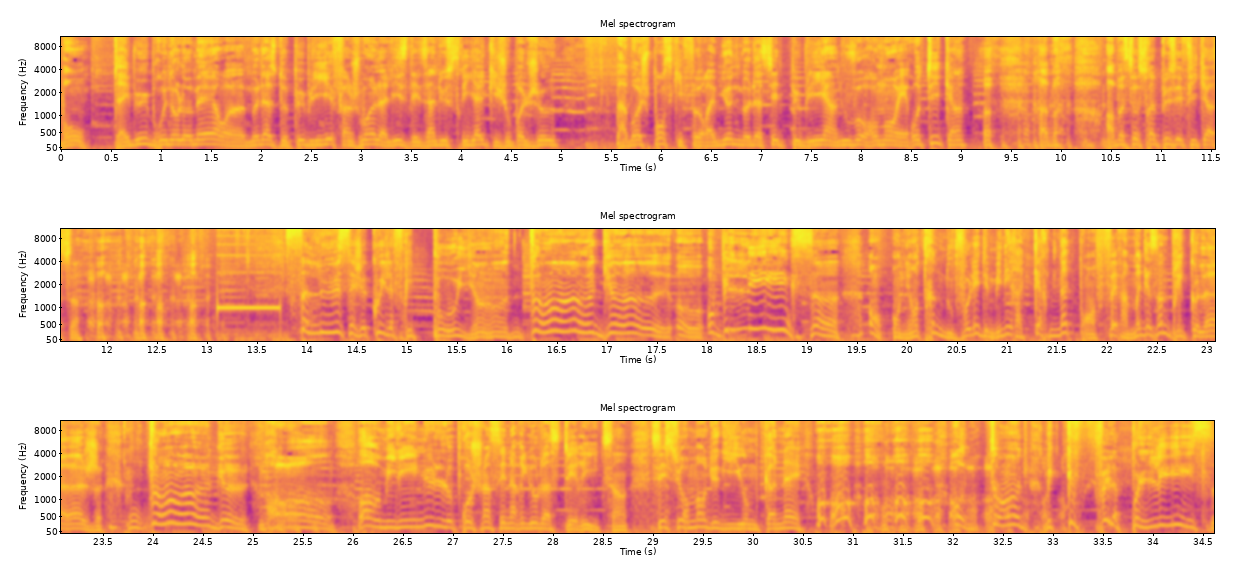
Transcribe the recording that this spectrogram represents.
Bon, t'avais vu Bruno Le Maire euh, menace de publier fin juin la liste des industriels qui jouent pas le jeu. Bah moi je pense qu'il ferait mieux de menacer de publier un nouveau roman érotique, hein. Ah bah, ah bah ce serait plus efficace, hein. Salut, c'est Jacouille la fripouille, hein. Dingue. Oh, Obélix. Oh, on est en train de nous voler des menhirs à Carnac pour en faire un magasin de bricolage. Dingue Oh, oh, mais il est nul le prochain scénario d'Astérix, hein. C'est sûrement du Guillaume Canet. Oh, oh, oh, oh, oh, oh, dingue Mais que fait la police?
